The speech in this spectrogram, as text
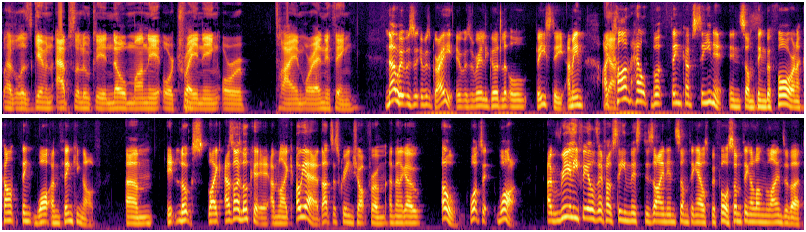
was given absolutely no money or training or time or anything. No, it was it was great. It was a really good little beastie. I mean, I Yeah. can't help but think I've seen it in something before, and I can't think what I'm thinking of. Um, it looks like as I look at it, I'm like, oh yeah, that's a screenshot from, and then I go, oh, what's it? What? I really feel as if I've seen this design in something else before, something along the lines of a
